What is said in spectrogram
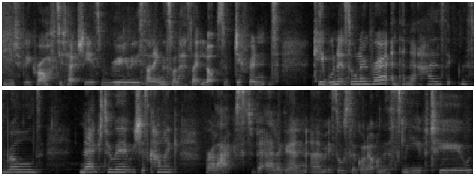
beautifully crafted actually. It's really really stunning. This one has like lots of different cable knits all over it and then it has like this rolled neck to it which is kind of like relaxed but elegant. Um, it's also got it on the sleeve too.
